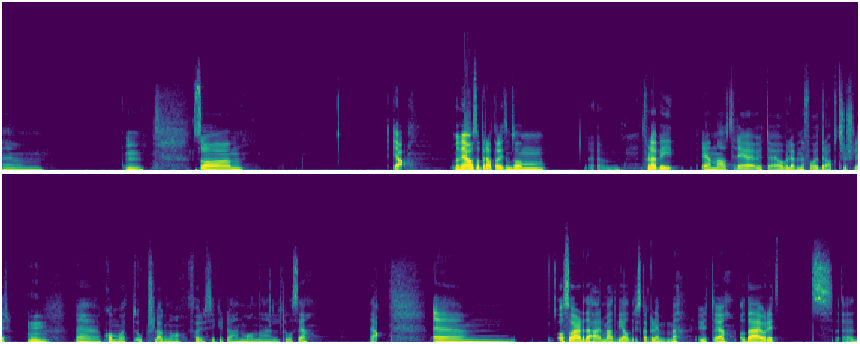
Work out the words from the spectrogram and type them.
Um, mm. Så ja. Men vi har også prata litt om sånn um, For det er vi en av tre Utøya-overlevende får jo drapstrusler. Mm. Eh, kom et oppslag nå for sikkert en måned eller to siden. Ja. Um, og så er det det her med at vi aldri skal glemme Utøya. Og det er jo litt eh,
